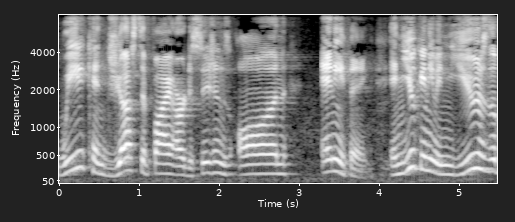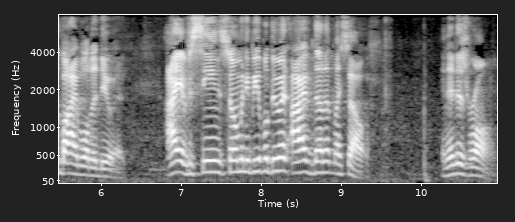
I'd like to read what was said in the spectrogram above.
we can justify our decisions on anything. And you can even use the Bible to do it. I have seen so many people do it, I've done it myself. And it is wrong.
